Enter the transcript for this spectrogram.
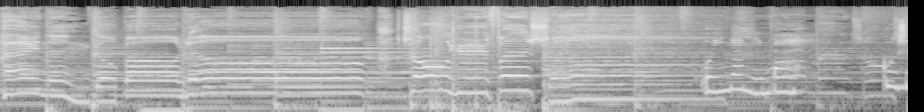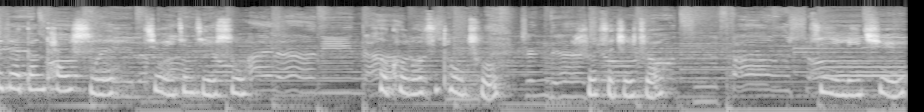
还能够保留。终于分手，故事在刚开始就已经结束，何苦如此痛楚，如此执着？既已离去，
